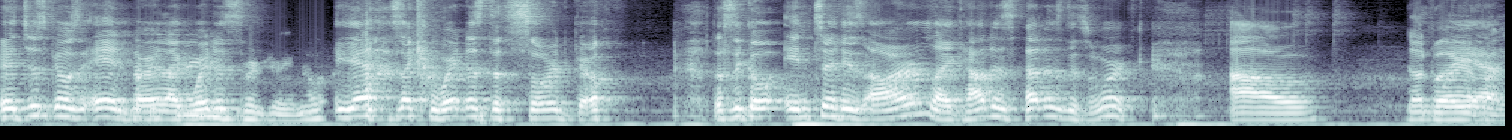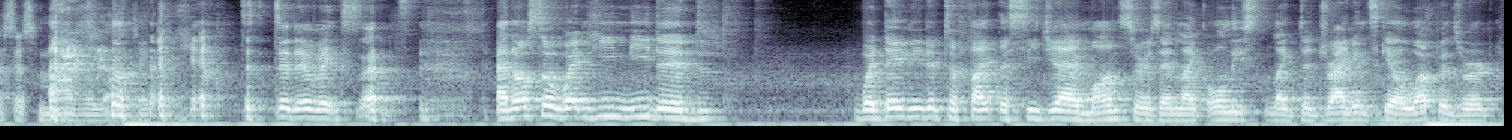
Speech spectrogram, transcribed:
It just goes in, bro. Like where does Printer, you know? yeah? It's like where does the sword go? Does it go into his arm? Like how does how does this work? Um, Don't But worry yeah. about it. It's just Marvel logic. it just didn't make sense. And also when he needed, when they needed to fight the CGI monsters and like only like the dragon scale weapons work,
